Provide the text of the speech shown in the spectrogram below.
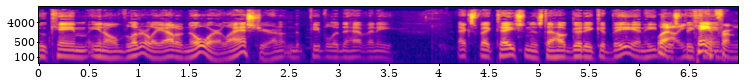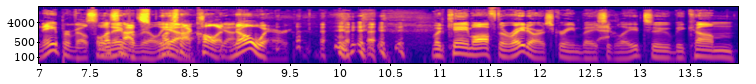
who came, you know, literally out of nowhere last year. People didn't have any expectation as to how good he could be, and he Well, just he became, came from Naperville, so Well, let's Naperville, not let's yeah, not call it yeah. nowhere. but came off the radar screen basically to become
